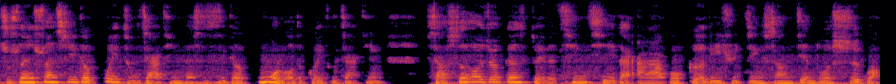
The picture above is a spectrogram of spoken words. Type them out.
虽然算是一个贵族家庭，但是是一个没落的贵族家庭。小时候就跟随着亲戚在阿拉伯各地去经商，见多识广。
